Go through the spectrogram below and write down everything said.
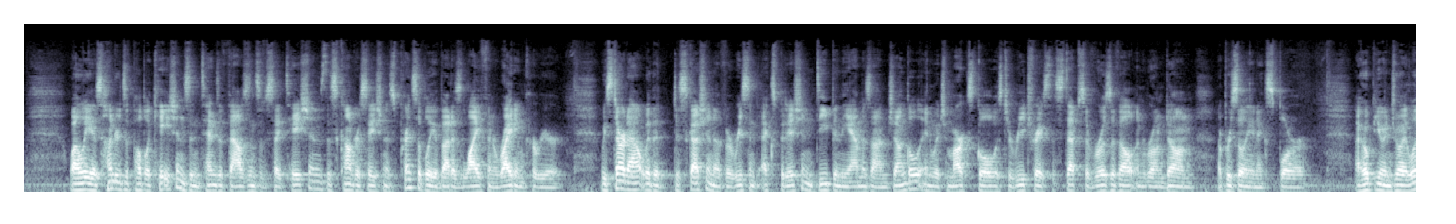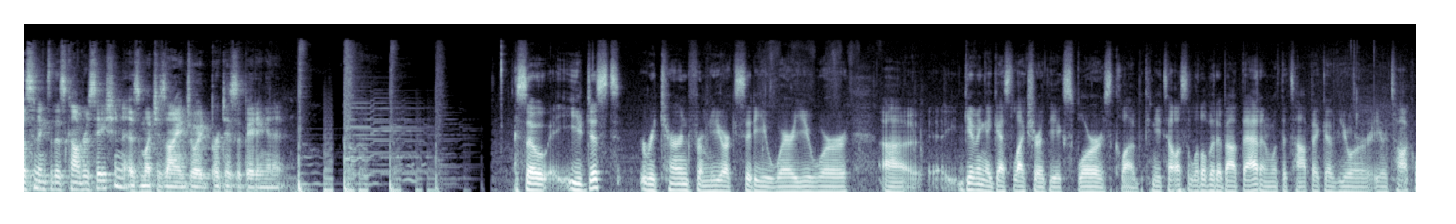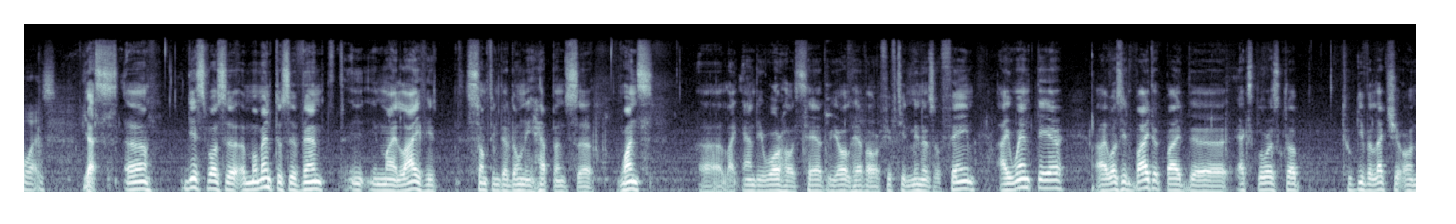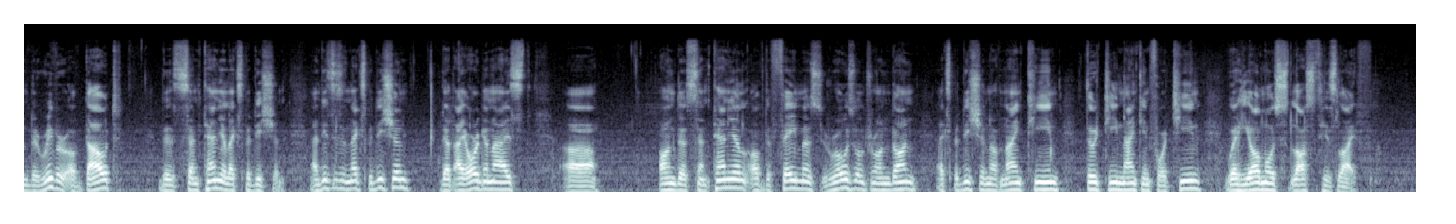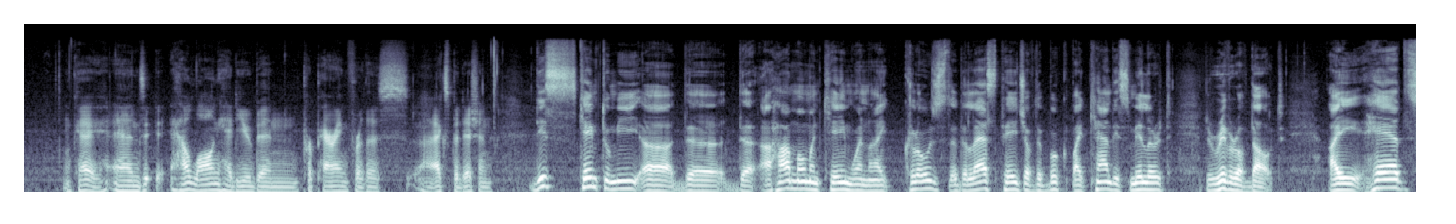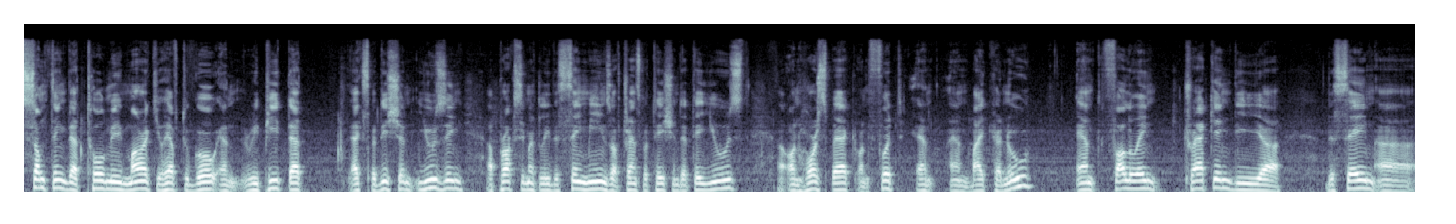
While he has hundreds of publications and tens of thousands of citations, this conversation is principally about his life and writing career. We start out with a discussion of a recent expedition deep in the Amazon jungle in which Marc's goal was to retrace the steps of Roosevelt and Rondon, a Brazilian explorer. I hope you enjoy listening to this conversation as much as I enjoyed participating in it. So, you just returned from New York City where you were uh, giving a guest lecture at the Explorers Club. Can you tell us a little bit about that and what the topic of your, your talk was? Yes. Uh, this was a, a momentous event in, in, my life. It's something that only happens uh, once. Uh, like Andy Warhol said, we all have our 15 minutes of fame. I went there. I was invited by the Explorers Club to give a lecture on the River of Doubt, the Centennial Expedition. And this is an expedition that I organized uh, on the centennial of the famous Roosevelt Rondon expedition of 19 1913, 1914, where he almost lost his life. Okay, and how long had you been preparing for this uh, expedition? This came to me, uh, the, the aha moment came when I closed the last page of the book by Candice Millard, The River of Doubt. I had something that told me, Marc, you have to go and repeat that expedition using approximately the same means of transportation that they used uh, on horseback, on foot, and, and by canoe, and following, tracking the, uh, the same uh,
